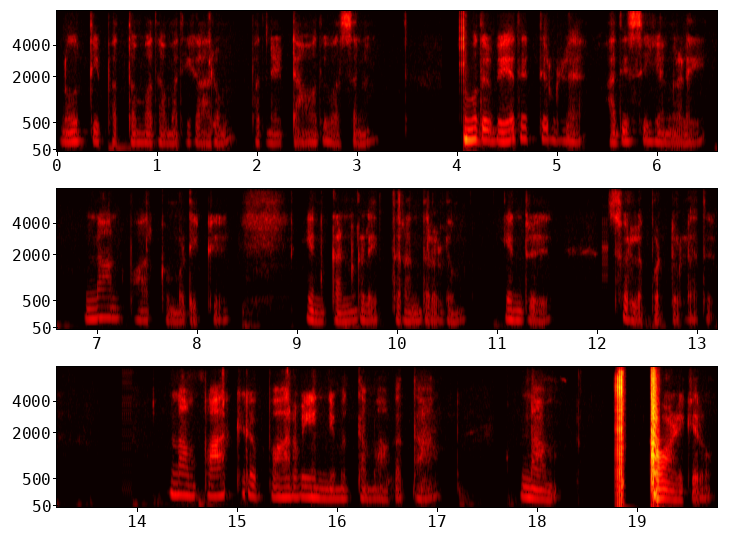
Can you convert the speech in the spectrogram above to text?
நூற்றி பத்தொன்பதாம் அதிகாரம் பதினெட்டாவது வசனம். முது வேதத்தில் உள்ள அதிசயங்களை நான் பார்க்கும்படிக்கு என் கண்களை திறந்தருளும் என்று சொல்லப்பட்டுள்ளது. நாம் பார்க்கிற பார்வையின் நிமித்தமாகத்தான் நாம் வாழ்கிறோம்.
